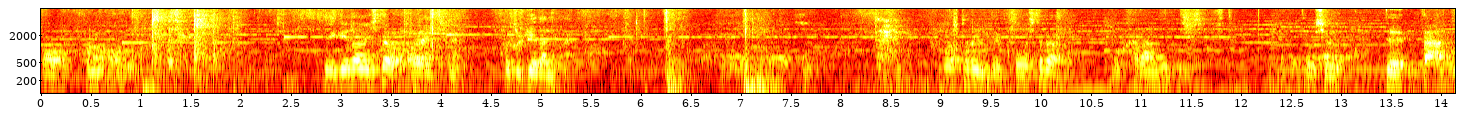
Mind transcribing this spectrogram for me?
こうこの方にで下段したら早いですね。こっち下段に入る。これ取るんでこうしたらこう絡んでいくんですよ。後ろ。でバーン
